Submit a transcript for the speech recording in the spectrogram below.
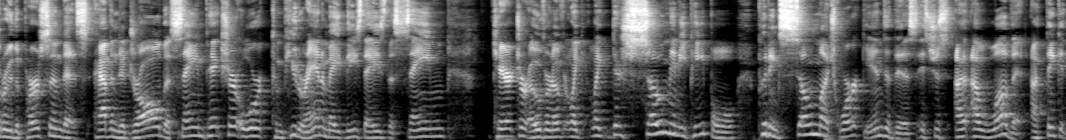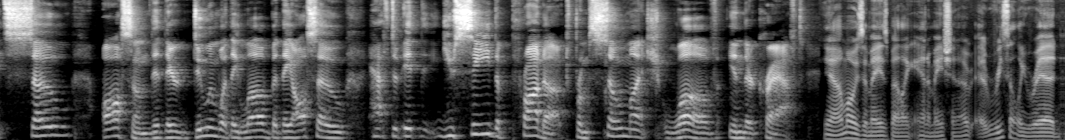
through the person that's having to draw the same picture or computer animate these days the same character over and over. Like like there's so many people putting so much work into this. It's just I, I love it. I think it's so awesome that they're doing what they love but they also have to it you see the product from so much love in their craft Yeah, I'm always amazed by like animation. I, I recently read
